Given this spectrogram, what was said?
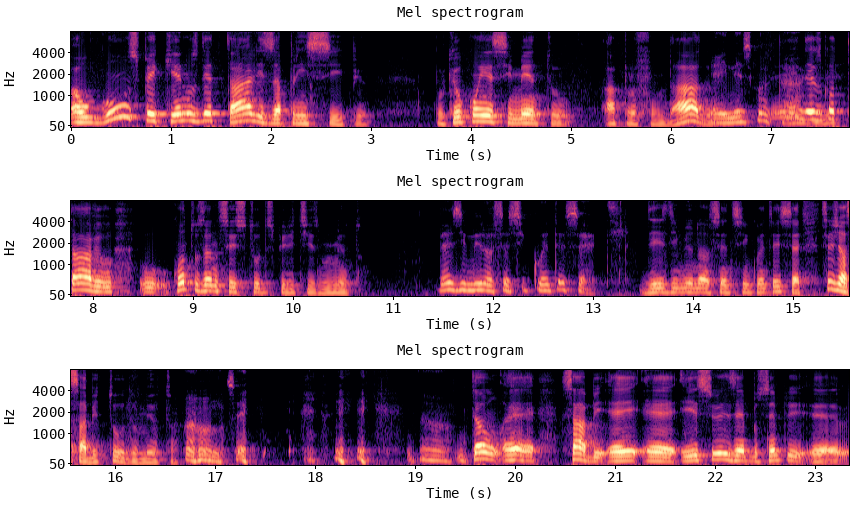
alguns pequenos detalhes a princípio. Porque o conhecimento aprofundado é inesgotável. É inesgotável. Né? O, o, quantos anos você estuda Espiritismo, Milton? Desde 1957. Desde 1957. Você já sabe tudo, Milton? Não, não sei. não. Então, é, sabe, é, é, esse é o exemplo. Sempre, é,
